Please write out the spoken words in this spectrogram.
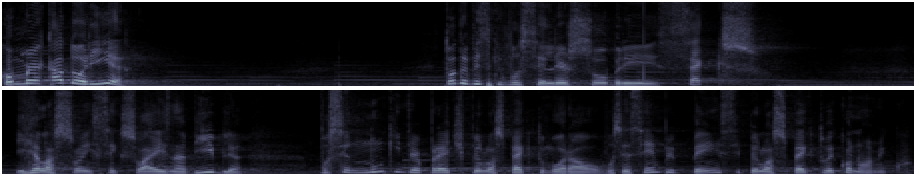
Como mercadoria. Toda vez que você ler sobre sexo e relações sexuais na Bíblia, você nunca interprete pelo aspecto moral, você sempre pense pelo aspecto econômico.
